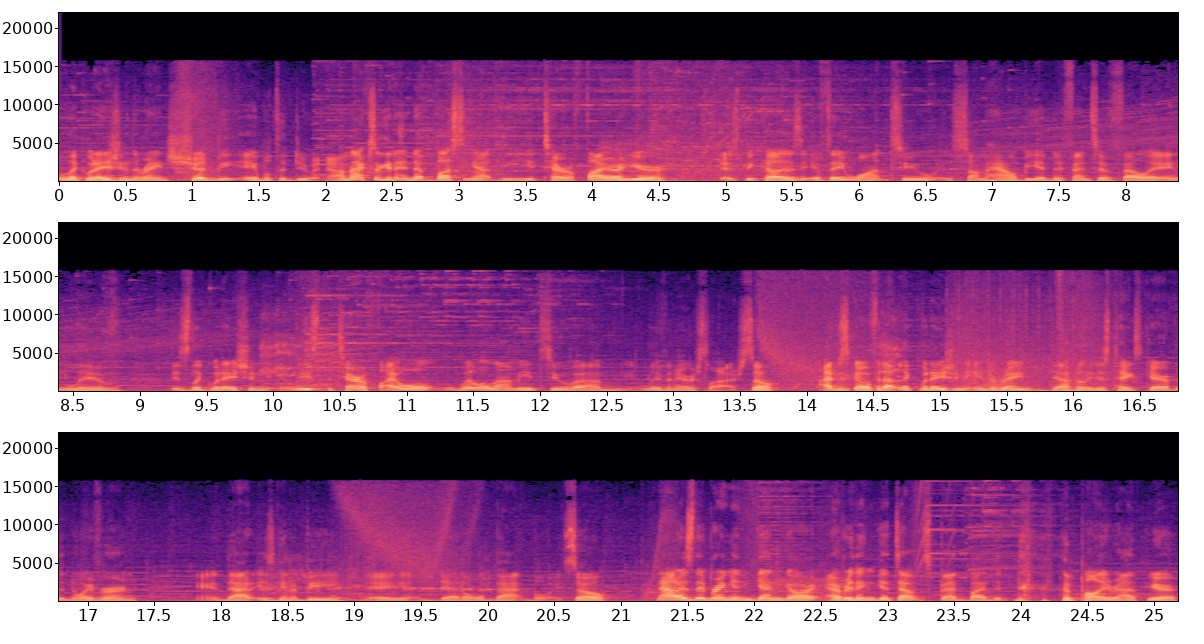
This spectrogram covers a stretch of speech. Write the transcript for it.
Liquidation in the range should be able to do it. Now I'm actually going to end up busting out the Tera Fire here, just because if they want to somehow be a defensive fella and live this liquidation, at least the Tera Fire will, will allow me to um, live in Air Slash. So I just go for that liquidation into rain, definitely just takes care of the Noivern, and that is going to be a dead old Bat Boy. So now as they bring in Gengar, everything gets outsped by the, the Poliwrath here.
